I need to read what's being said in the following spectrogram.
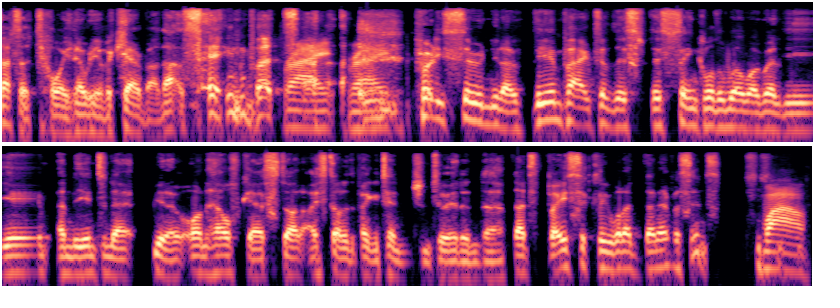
that's a toy. Nobody ever care about that thing. But right, uh, right. Pretty soon, you know, the impact of this this thing called the World Wide Web and the internet, you know, on healthcare, start, I started paying attention to it, and uh, that's basically what I've done ever since. wow.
